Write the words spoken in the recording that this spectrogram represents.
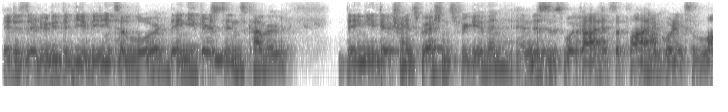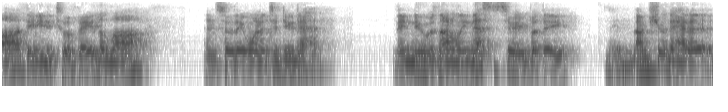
it is their duty to be obedient to the Lord. They need their sins covered. They need their transgressions forgiven. And this is what God had supplied according to the law. They needed to obey the law. And so they wanted to do that. They knew it was not only necessary, but they, I'm sure they had a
